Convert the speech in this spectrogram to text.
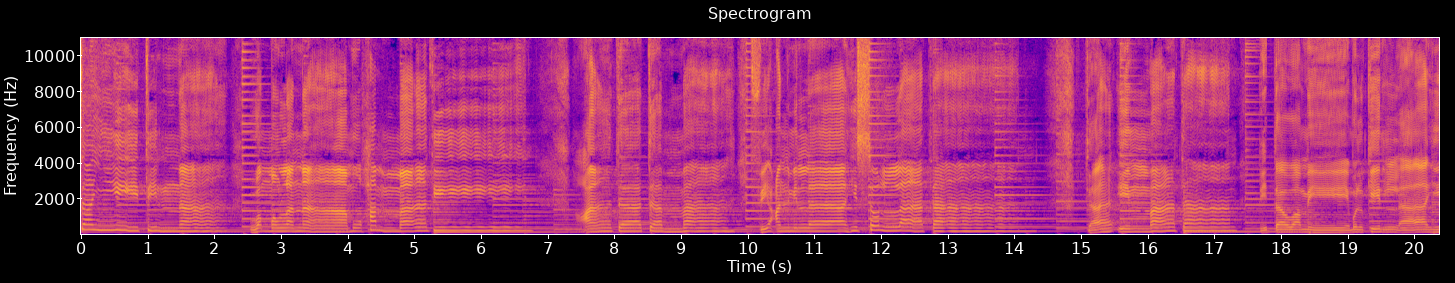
sayyidina wa maulana Muhammadin عادة ما في علم الله صلاتان دائمة bitawami mulkillahi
